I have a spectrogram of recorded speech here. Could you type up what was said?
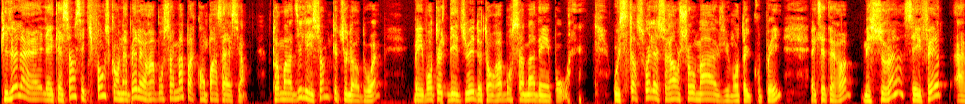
puis là, la, question, c'est qu'ils font ce qu'on appelle un remboursement par compensation. Autrement dit, les sommes que tu leur dois, ben, ils vont te le déduire de ton remboursement d'impôt. Ou si tu reçois l'assurance chômage, ils vont te le couper, etc. Mais souvent, c'est fait à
